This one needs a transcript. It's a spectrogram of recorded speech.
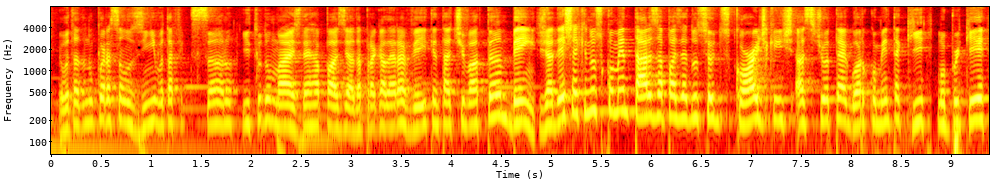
eu vou estar tá dando um coraçãozinho, vou estar tá fixando e tudo mais, né, rapaziada, pra galera ver e tentar ativar também. Já deixa aqui nos comentários, rapaziada, do seu Discord, quem assistiu até agora, comenta aqui, ou porque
